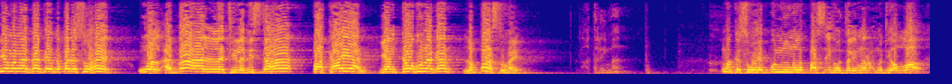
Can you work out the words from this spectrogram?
Dia mengatakan kepada Suhaib, "Wal aba'allati labistaha, pakaian yang kau gunakan lepas Suhaib." Hotel iman. Maka Suhaib pun melepas hotel iman rahmati Allah.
